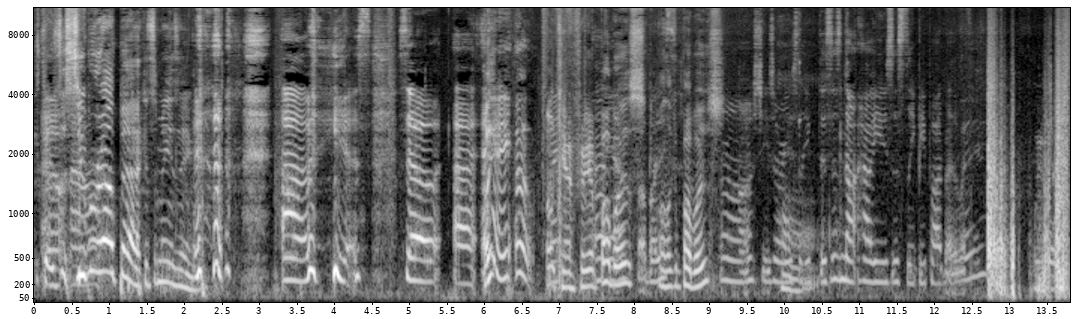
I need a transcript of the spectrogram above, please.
Because it's a Subaru Outback. It's amazing. Um, yes. So uh, anyway, oh, Oh, can't forget Oh, yeah, Bubba's. Bubba's. Oh, look at Bubba's. Oh, she's already Aw. asleep. This is not how you use the sleepy pod, by the way. We will-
